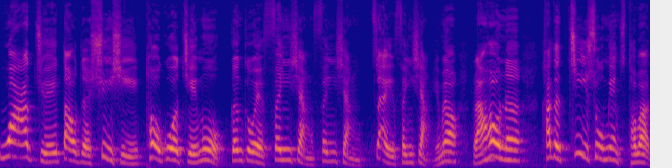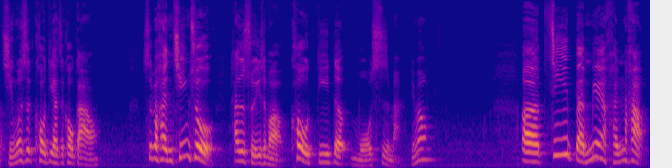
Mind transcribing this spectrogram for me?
挖掘到的讯息，透过节目跟各位分享、分享再分享，有没有？然后呢，它的技术面，投保，请问是扣低还是扣高？是不是很清楚？它是属于什么扣低的模式嘛？有没有？呃，基本面很好，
